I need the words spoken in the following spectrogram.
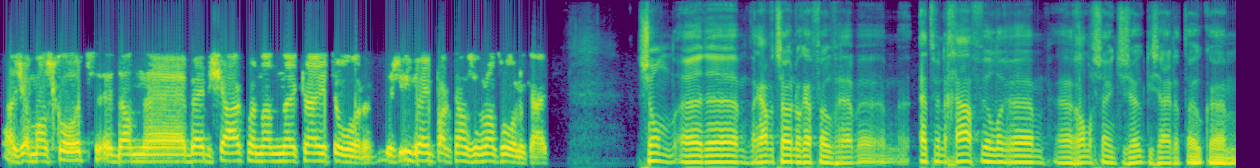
als jouw man scoort, dan eh ben je de Sjaak, maar dan krijg je het te horen. Dus iedereen pakt dan zijn verantwoordelijkheid. John, de, daar gaan we het zo nog even over hebben. Ehm, Edwin de Graaf wil er, ehm, eh, Ralf Seuntjes ook, die zei dat ook. ehm,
